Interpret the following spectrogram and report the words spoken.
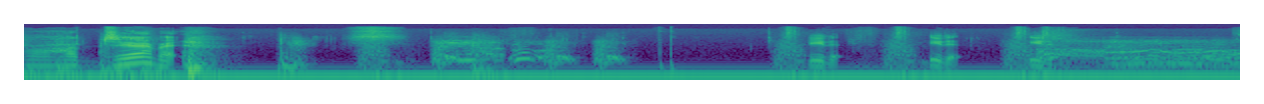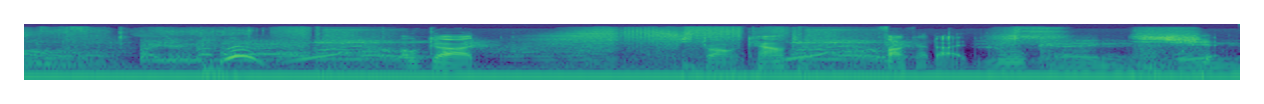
God damn it. Eat it. Eat it. Eat it. Oh god. Strong counter. Fuck, I died. Shit. wins.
